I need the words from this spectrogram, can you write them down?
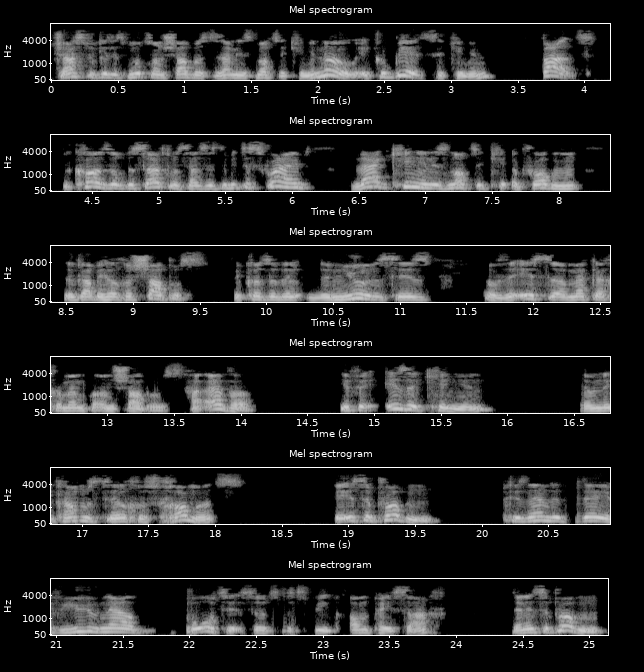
just because it's Mutzon Shabbos, does that mean it's not a kinyan? No, it could be it's a kinyan, but because of the circumstances to be described, that kinyan is not a, a problem, the Gabi Hilchah Shabbos, because of the, the nuances of the Issa, Mecca, Chamemka, on Shabbos. However, if it is a kinyan, then when it comes to Hilchos Chomutz, it is a problem. Because at the end of the day, if you've now bought it, so to speak, on Pesach, then it's a problem.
